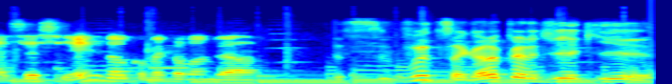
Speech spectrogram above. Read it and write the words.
é CSN, não? Como é que é o nome dela? Putz, agora eu perdi aqui.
